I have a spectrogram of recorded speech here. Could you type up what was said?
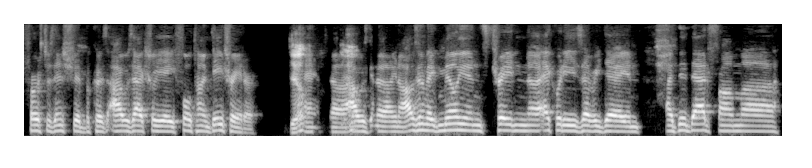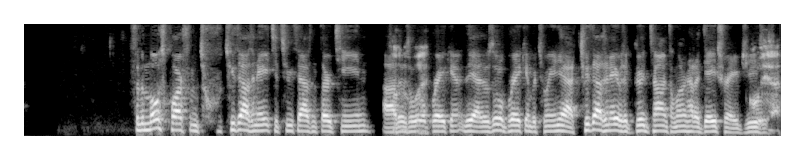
first was interested because I was actually a full time day trader, Yep. and uh, I was gonna, you know, I was gonna make millions trading uh, equities every day, and I did that from, uh, for the most part, from t- 2008 to 2013. Uh, there was a little break in, yeah, there was a little break in between. Yeah, 2008 was a good time to learn how to day trade. Oh yeah.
